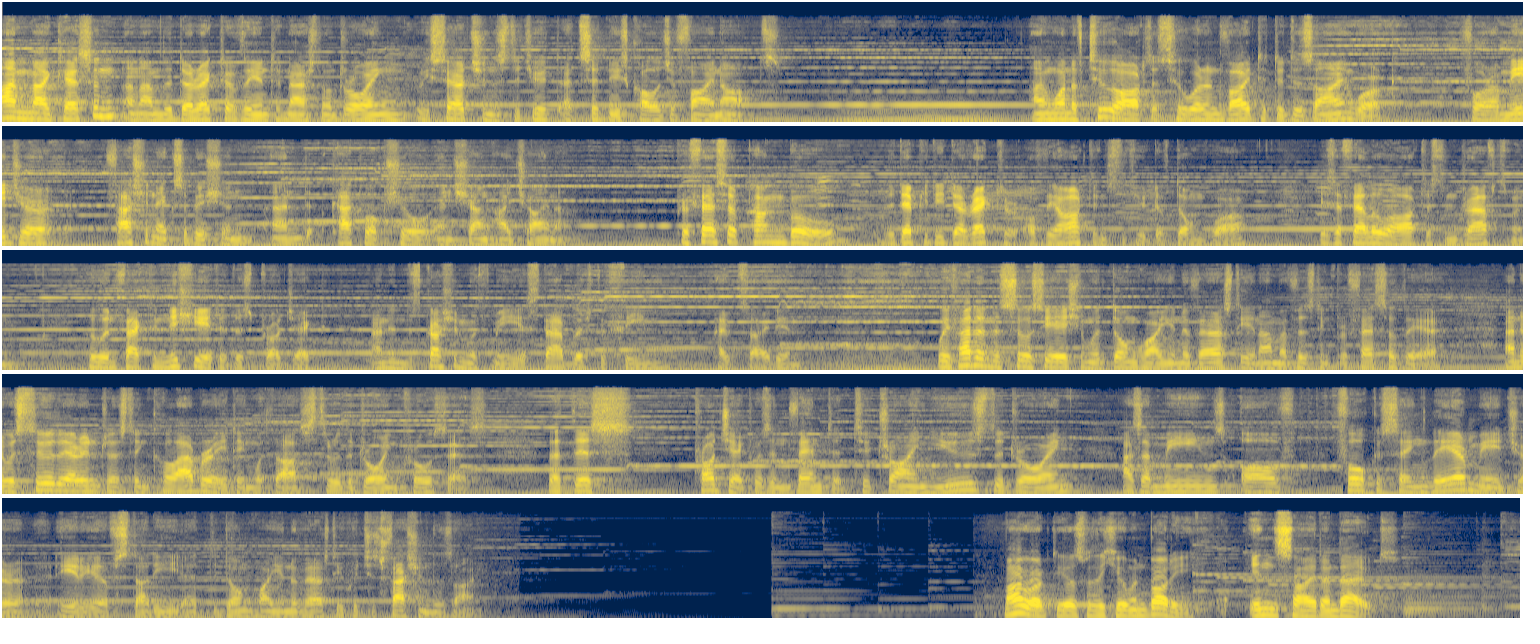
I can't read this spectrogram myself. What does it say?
I'm Mike Esson and I'm the Director of the International Drawing Research Institute at Sydney's College of Fine Arts. I'm one of two artists who were invited to design work for a major fashion exhibition and catwalk show in Shanghai, China. Professor Peng Bo, the Deputy Director of the Art Institute of Donghua, is a fellow artist and draftsman who in fact initiated this project and in discussion with me established the theme Outside In. We've had an association with Donghua University and I'm a visiting professor there and it was through their interest in collaborating with us through the drawing process that this project was invented to try and use the drawing as a means of focusing their major area of study at the Donghua University, which is fashion design. My work deals with the human body, inside and out.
